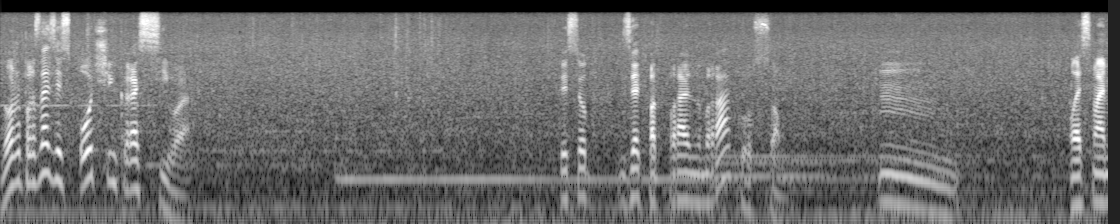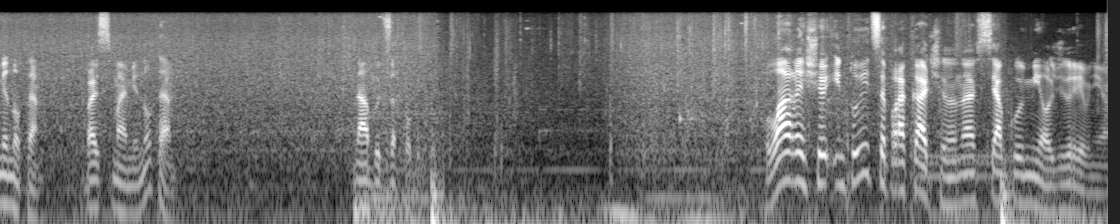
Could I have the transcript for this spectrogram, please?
Должен признать, здесь очень красиво. Если вот взять под правильным ракурсом... М -м -м. Восьмая минута. Восьмая минута. Надо будет запомнить. У Лары еще интуиция прокачана на всякую мелочь древнюю.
